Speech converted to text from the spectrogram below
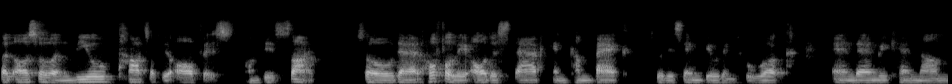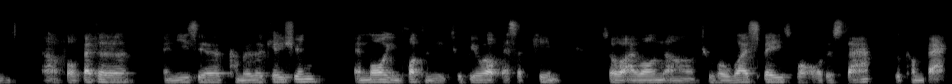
but also a new part of the office on this side so that hopefully all the staff can come back to the same building to work. And then we can, um, uh, for better and easier communication, and more importantly, to build up as a team. So I want uh, to provide space for all the staff to come back.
